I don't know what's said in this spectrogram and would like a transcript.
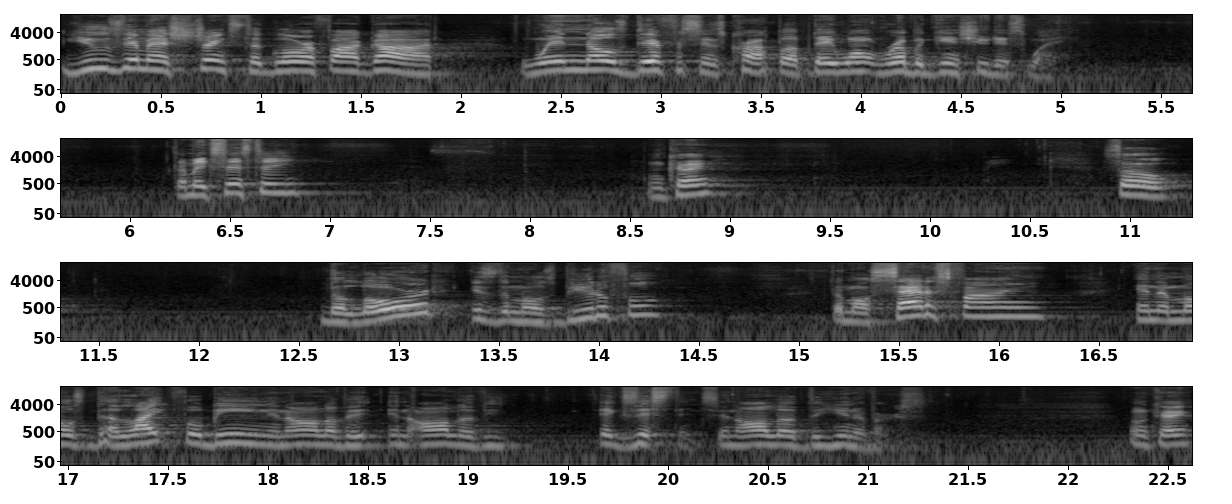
use them as strengths to glorify God, when those differences crop up, they won't rub against you this way. That makes sense to you? Okay? So, the Lord is the most beautiful, the most satisfying, and the most delightful being in all of it, in all of existence, in all of the universe. Okay?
